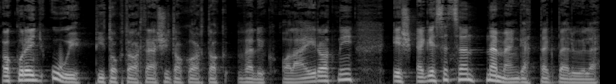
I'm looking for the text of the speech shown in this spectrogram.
akkor egy új titoktartásit akartak velük aláíratni, és egész egyszerűen nem engedtek belőle.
